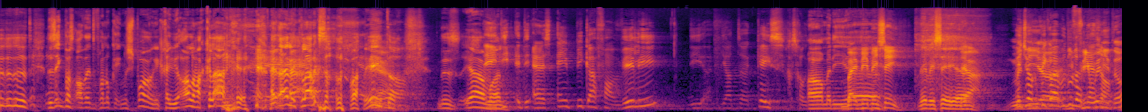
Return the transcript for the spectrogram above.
dus ik was altijd van, oké, nu sparring, ik ga jullie allemaal klaar. Uiteindelijk klaar ik ze allemaal, weet je Ja. toch? Dus ja, Hey, man. die, die- er is één pika van Willy. Die, die had eh, Kees geschoten. Oh, die... Bij eh, WBC. WBC, ja. Met je welke die, pico eh, wij bedoelen, Die Free? Willy, toch?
